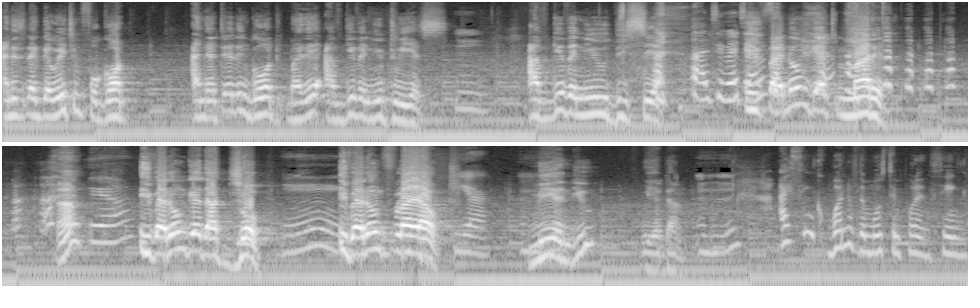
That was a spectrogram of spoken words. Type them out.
and it's like they're waiting for God and they're telling God, by the way, I've given you two years. Mm. I've given you this year. Ultimately. if I don't get married, huh? yeah. if I don't get that job, if I don't fly out, Yeah. me and you, we are done. Mm-hmm. I think one of the most important thing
